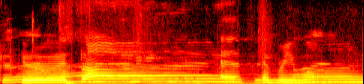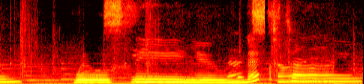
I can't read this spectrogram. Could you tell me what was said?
Goodbye, Goodbye, everyone. We'll see you next time.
